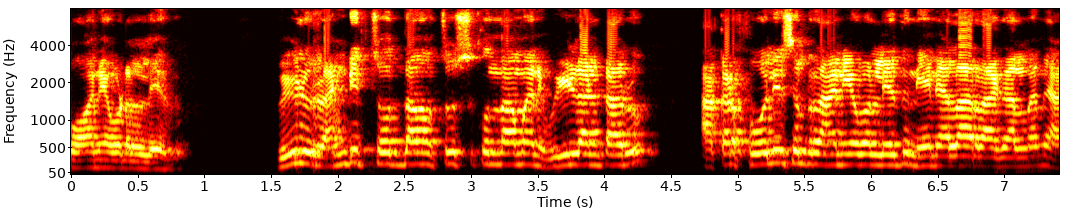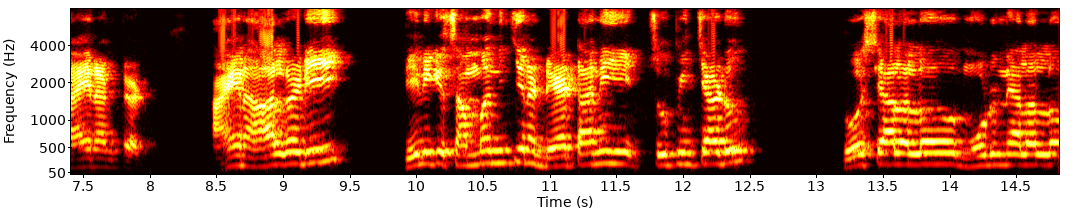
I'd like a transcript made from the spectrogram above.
పోనివ్వడం లేదు. వీళ్ళు రండి చూద్దాం చూసుకుందామని వీళ్ళు అంటారు అక్కడ పోలీసులు రానివ్వడం లేదు నేను ఎలా రాగలనని ఆయన అంటాడు. ఆయన ఆల్రెడీ దీనికి సంబంధించిన డేటాని చూపించాడు. గోశాలలో మూడు నెలల్లో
